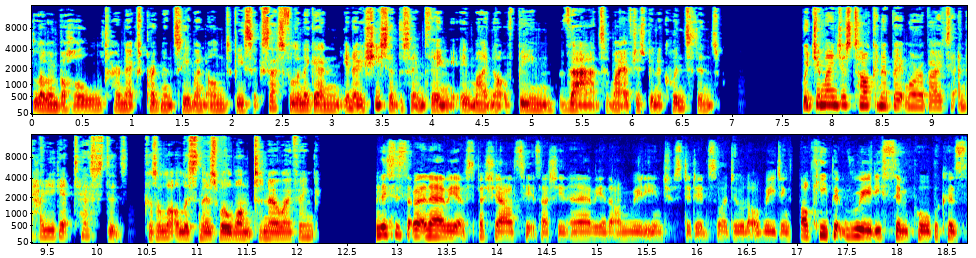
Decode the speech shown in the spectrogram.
lo and behold, her next pregnancy went on to be successful. And again, you know, she said the same thing. It might not have been that, it might have just been a coincidence. Would you mind just talking a bit more about it and how you get tested? Because a lot of listeners will want to know, I think. And this is an area of speciality. It's actually an area that I'm really interested in. So I do a lot of reading. I'll keep it really simple because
